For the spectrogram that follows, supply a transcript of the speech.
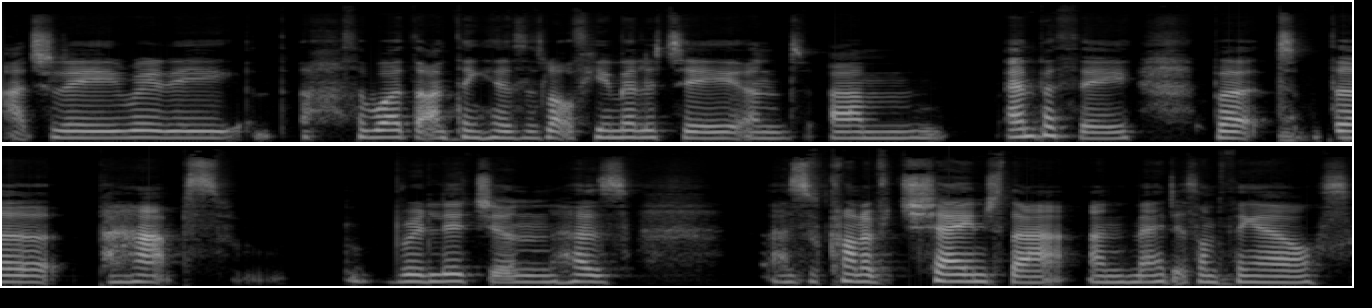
actually really the word that I'm thinking is there's a lot of humility and um, empathy, but the perhaps religion has has kind of changed that and made it something else.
